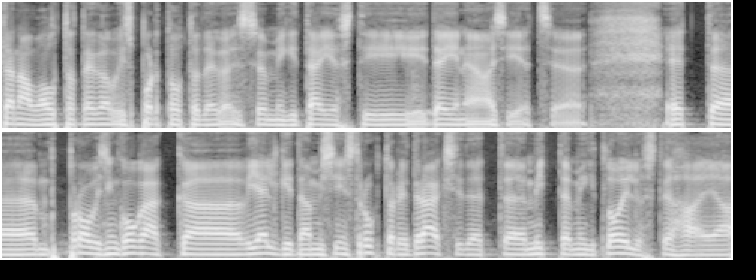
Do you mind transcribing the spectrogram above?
tänavaautodega või sportautodega, siis see on mingi täiesti teine asi, et see, et äh, proovisin kogu aeg äh, jälgida, mis instruktorid rääkisid, et äh, mitte mingit lollust teha ja,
